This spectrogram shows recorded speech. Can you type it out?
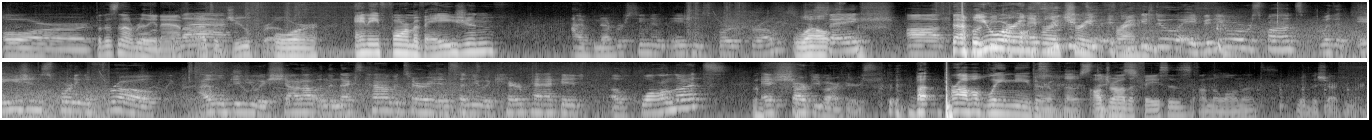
or But that's not really an afro. That's a Jew fro. Or any form of Asian. I've never seen an Asian sport a throw. Well- Just saying. Uh, That would You be were in awesome. if for a you can treat, do, if you can do a video response with an Asian sporting a throw, I will give you a shout out in the next commentary and send you a care package of walnuts and Sharpie markers. But probably neither of those things. I'll draw the faces on the walnuts with the sharpie markers.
